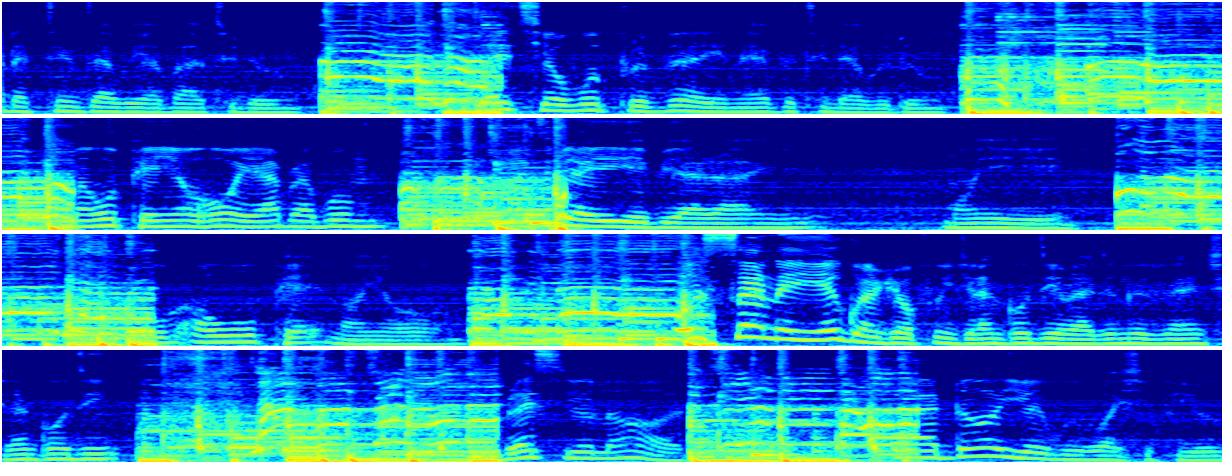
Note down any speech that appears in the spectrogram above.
And all, the things that we are about to do. Let your will prevail in everything that we do. My will pay your whole Abraham. I see a biara in Moye. Oh, pet no yo. Oh, son, a year going to finish and go there. I don't go Bless you, Lord. I adore you, we worship you.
